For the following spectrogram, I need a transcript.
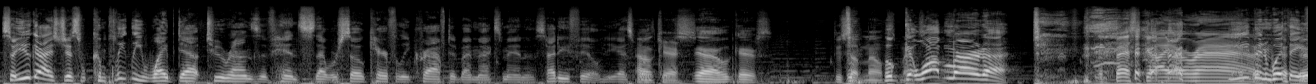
So you guys just completely wiped out two rounds of hints that were so carefully crafted by Max Manis. How do you feel? You guys I don't care. Yeah, who cares? Do something else. Who man. what murder? The best guy around. Even with a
